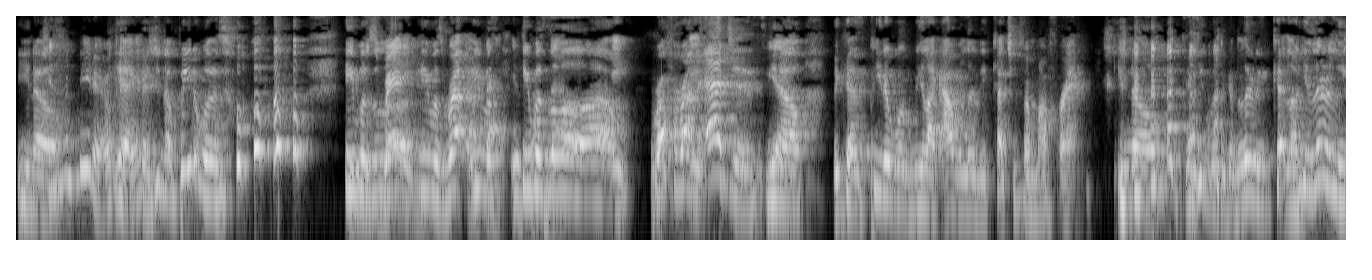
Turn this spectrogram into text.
You know, Jesus and Peter. Okay. because you know Peter was he, He was, was a little- ready. He was re- he was. He was was a little uh, rough around the edges, you Yeah. know, because Peter would be like, "I would literally cut you from my friend," you know, because he would literally cut. No, he literally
